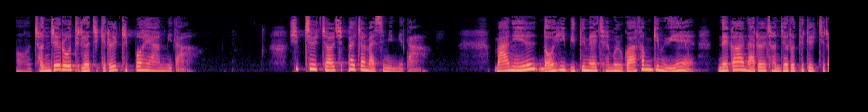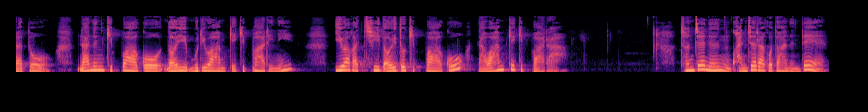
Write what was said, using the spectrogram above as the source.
어, 전제로 드려지기를 기뻐해야 합니다. 17절, 18절 말씀입니다. 만일 너희 믿음의 재물과 섬김 위에 내가 나를 전제로 드릴지라도 나는 기뻐하고 너희 무리와 함께 기뻐하리니 이와 같이 너희도 기뻐하고 나와 함께 기뻐하라. 전제는 관제라고도 하는데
